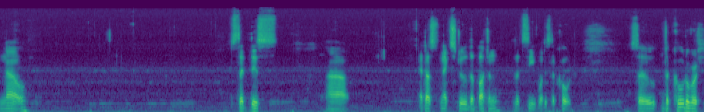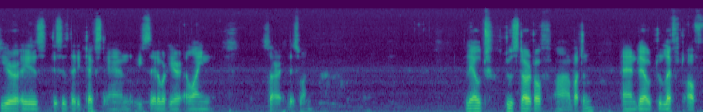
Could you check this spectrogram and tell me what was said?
Now set this uh, attached next to the button. Let's see what is the code so the code over here is this is the text and we said over here align sorry this one. Layout to start of uh, button and layout to left of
